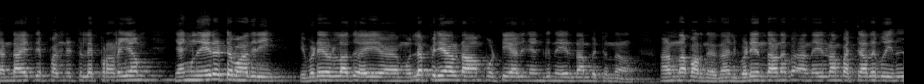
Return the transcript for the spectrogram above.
രണ്ടായിരത്തി പതിനെട്ടിലെ പ്രളയം ഞങ്ങൾ നേരിട്ട മാതിരി ഇവിടെയുള്ള മുല്ലപ്പെരിയാർ ഡാം പൊട്ടിയാൽ ഞങ്ങൾക്ക് നേരിടാൻ പറ്റുന്നതാണ്. ആണെന്നാണ് പറഞ്ഞത്. എന്നാൽ ഇവിടെ എന്താണ് നേരിടാൻ പറ്റാതെ പോയത്?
